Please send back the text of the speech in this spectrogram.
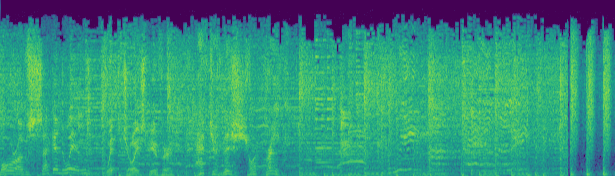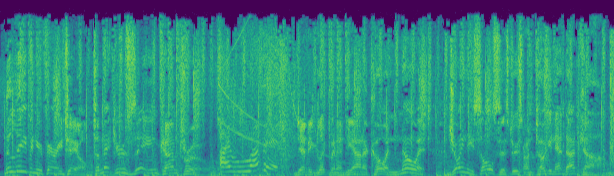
more of Second Wind with Joyce Buford after this short break. Believe in your fairy tale to make your zing come true. I love it. Debbie Glickman and Deanna Cohen know it. Join these soul sisters on TogiNet.com.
